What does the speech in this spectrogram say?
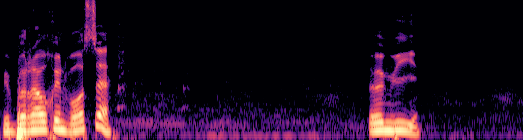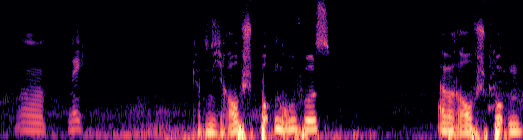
Wir brauchen Wasser. Irgendwie. Hm, nicht. Kannst du nicht raufspucken, Rufus? Einfach raufspucken.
